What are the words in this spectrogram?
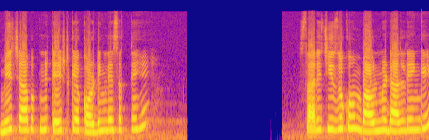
मिर्च आप अपने टेस्ट के अकॉर्डिंग ले सकते हैं। सारी चीज़ों को हम बाउल में डाल देंगे।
